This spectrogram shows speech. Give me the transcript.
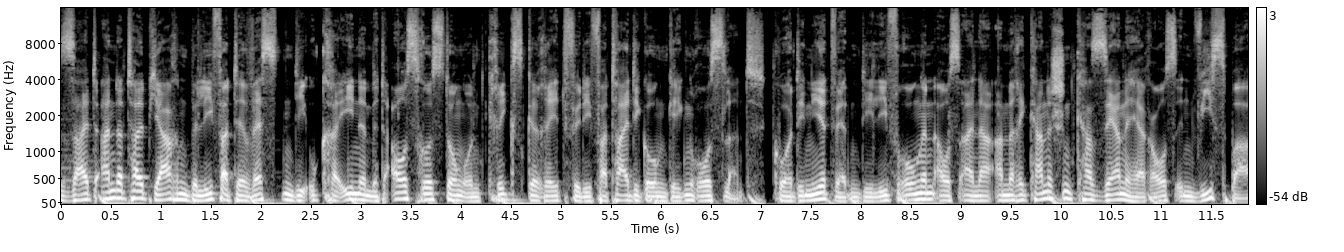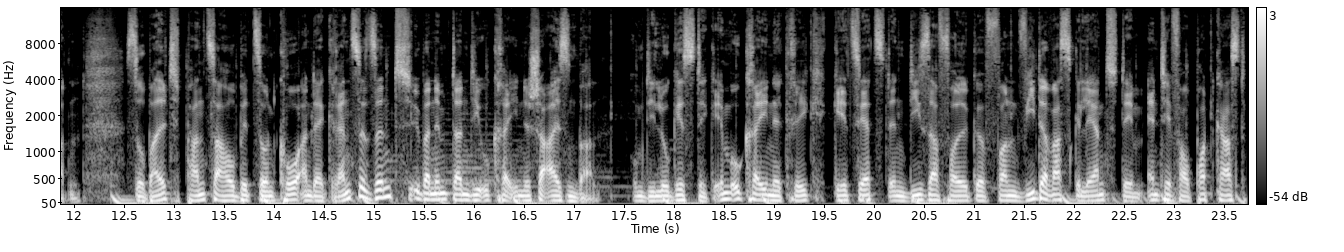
Seit anderthalb Jahren beliefert der Westen die Ukraine mit Ausrüstung und Kriegsgerät für die Verteidigung gegen Russland. Koordiniert werden die Lieferungen aus einer amerikanischen Kaserne heraus in Wiesbaden. Sobald Panzerhaubitze und Co. an der Grenze sind, übernimmt dann die ukrainische Eisenbahn. Um die Logistik im Ukraine-Krieg geht's jetzt in dieser Folge von Wieder was gelernt, dem NTV-Podcast.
